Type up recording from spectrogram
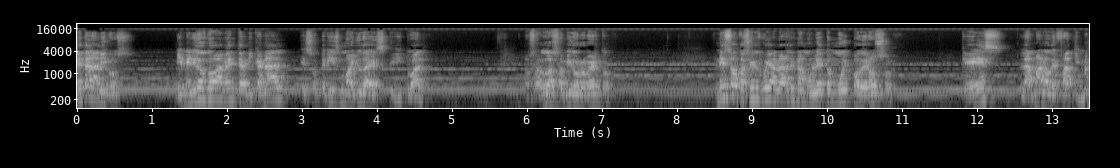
¿Qué tal amigos? Bienvenidos nuevamente a mi canal Esoterismo Ayuda Espiritual. Los saluda su amigo Roberto. En esta ocasión les voy a hablar de un amuleto muy poderoso, que es la mano de Fátima.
